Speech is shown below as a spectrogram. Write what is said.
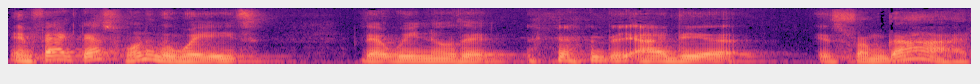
In fact, that's one of the ways that we know that the idea is from God.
